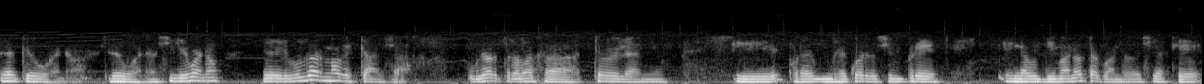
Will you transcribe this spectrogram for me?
Eh, qué bueno, qué bueno. Así que bueno, el vulgar no descansa. Vulgar trabaja todo el año. Y por recuerdo siempre en la última nota cuando decías que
